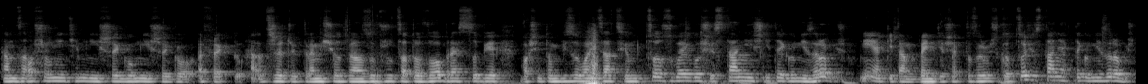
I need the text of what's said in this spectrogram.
tam za osiągnięcie mniejszego, mniejszego efektu. A z rzeczy, która mi się od razu wrzuca, to wyobraź sobie właśnie tą wizualizacją, co złego się stanie, jeśli tego nie zrobisz. Nie jaki tam będziesz, jak to zrobisz, tylko co się stanie, jak tego nie zrobisz.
